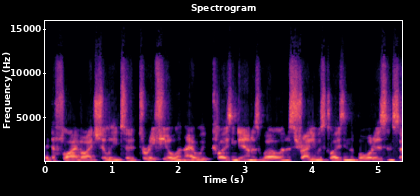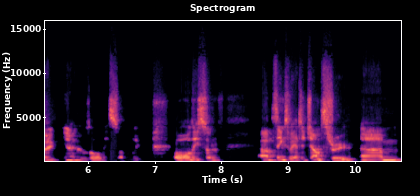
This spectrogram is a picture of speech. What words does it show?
we had to fly via Chile to, to refuel, and they were closing down as well, and Australia was closing the borders, and so you know there was all these sort of all these sort of um, things we had to jump through. Um,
